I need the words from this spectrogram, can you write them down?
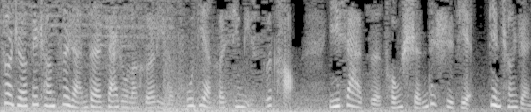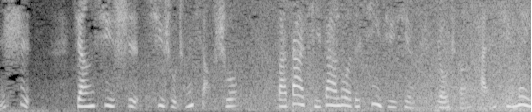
作者非常自然地加入了合理的铺垫和心理思考，一下子从神的世界变成人世，将叙事叙述成小说，把大起大落的戏剧性揉成含蓄内隐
